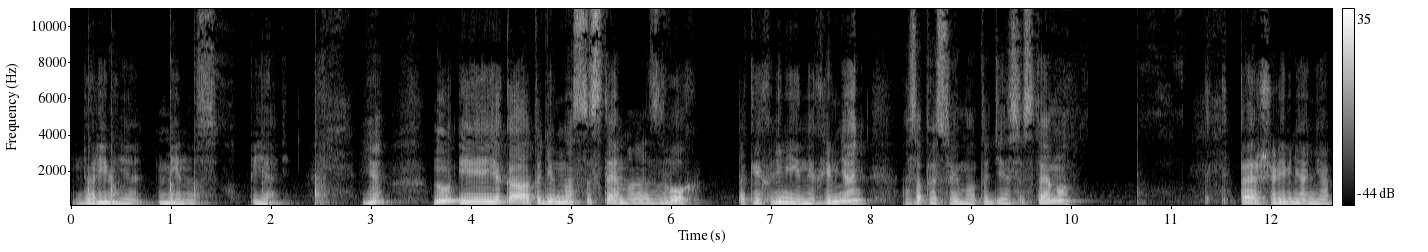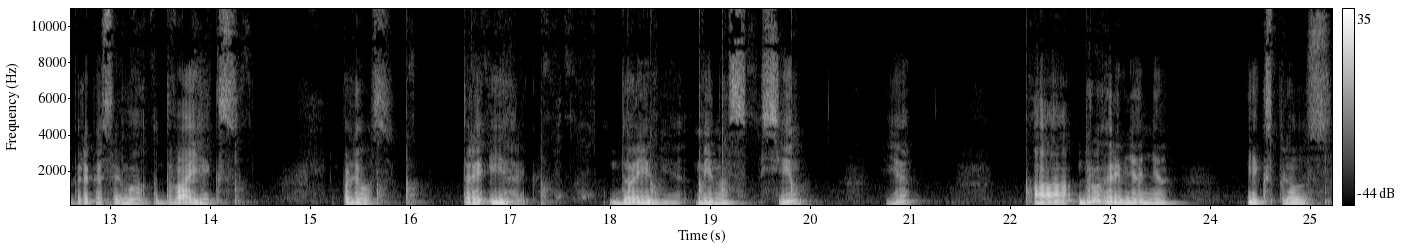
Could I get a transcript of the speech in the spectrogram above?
дорівнює мінус 5. Є? Ну і яка тоді в нас система з двох таких лінійних рівнянь? Записуємо тоді систему. перше рівняння переписуємо 2х плюс 3y дорівнює мінус 7. Є. А друге рівняння х плюс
